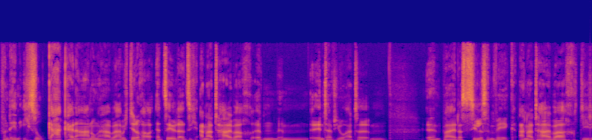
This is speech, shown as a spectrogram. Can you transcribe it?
von denen ich so gar keine Ahnung habe. Habe ich dir doch erzählt, als ich Anna Thalbach im, im Interview hatte im, äh, bei Das Ziel ist im Weg. Anna Thalbach, die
